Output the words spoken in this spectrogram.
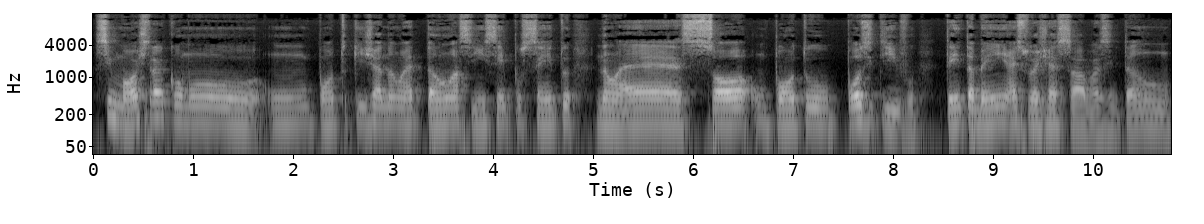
se mostra como um ponto que já não é tão assim 100%, não é só um ponto positivo. Tem também as suas ressalvas. Então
